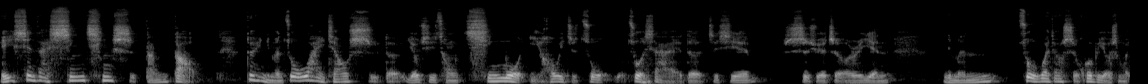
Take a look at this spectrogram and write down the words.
诶，现在新清史当道，对于你们做外交史的，尤其从清末以后一直做做下来的这些史学者而言，你们做外交史会不会有什么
